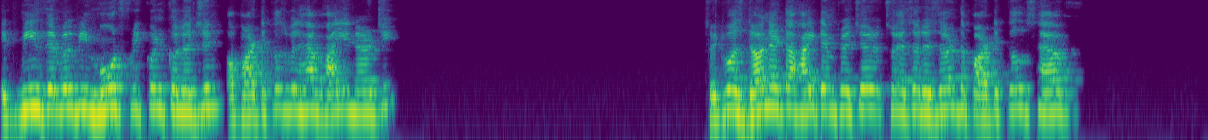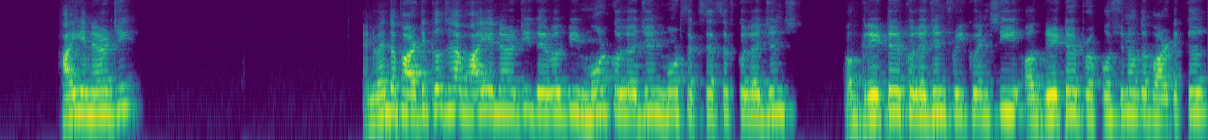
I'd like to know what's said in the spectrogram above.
it means there will be more frequent collision or particles will have high energy. So it was done at a high temperature. So as a result, the particles have high energy. And when the particles have high energy, there will be more collision, more successive collisions, or greater collision frequency, or greater proportion of the particle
